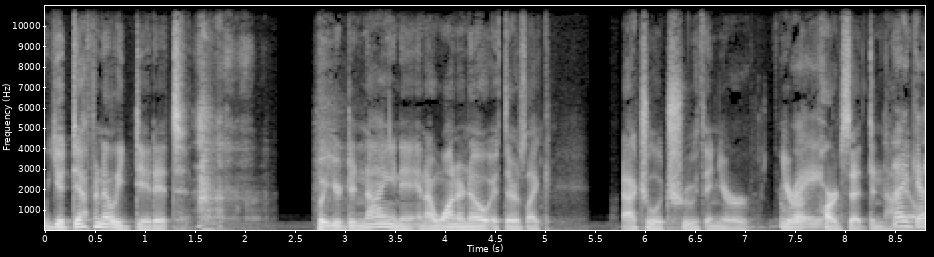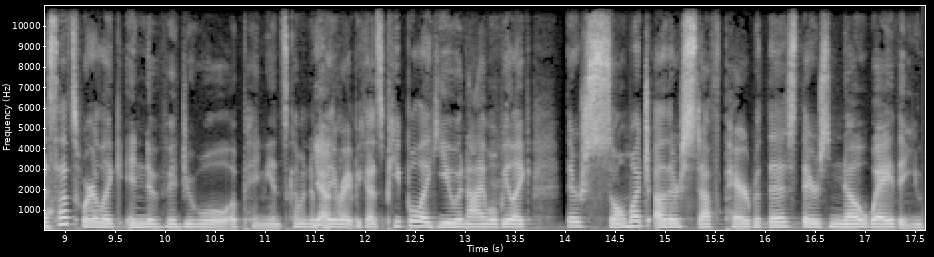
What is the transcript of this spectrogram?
you definitely did it, but you're denying it, and I want to know if there's like actual truth in your your Right. hard set denial. And I guess that's where like individual opinions come into Yeah. play, right? Because people like you and I will be like, there's so much other stuff paired with this. There's no way that you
